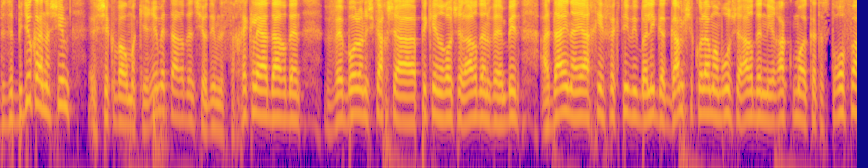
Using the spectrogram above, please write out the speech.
וזה בדיוק האנשים אה, שכבר מכירים את ארדן, שיודעים לשחק ליד ארדן, ובואו לא נשכח שה-pick and roll של ארדן ואמביד עדיין היה הכי אפקטיבי בליגה, גם שכולם אמרו שארדן נראה כמו הקטסטרופה.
